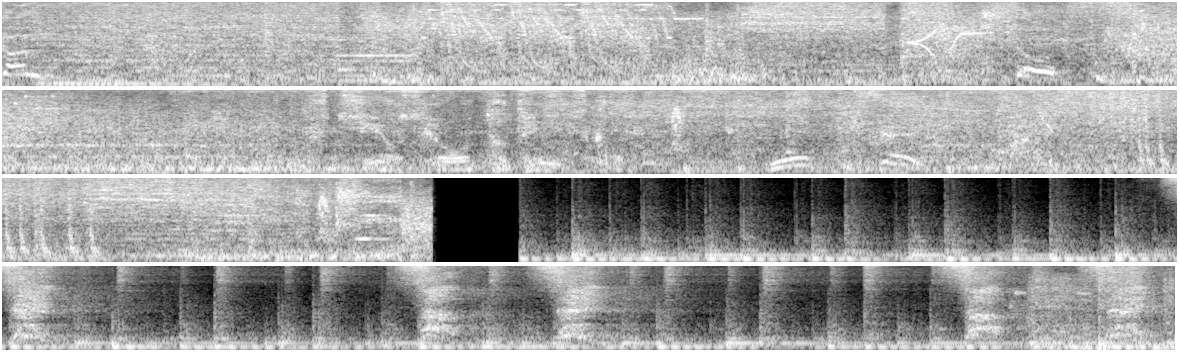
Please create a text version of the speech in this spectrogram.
ガン。一つ。口寄せを盾に使う。三つ。Satan!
